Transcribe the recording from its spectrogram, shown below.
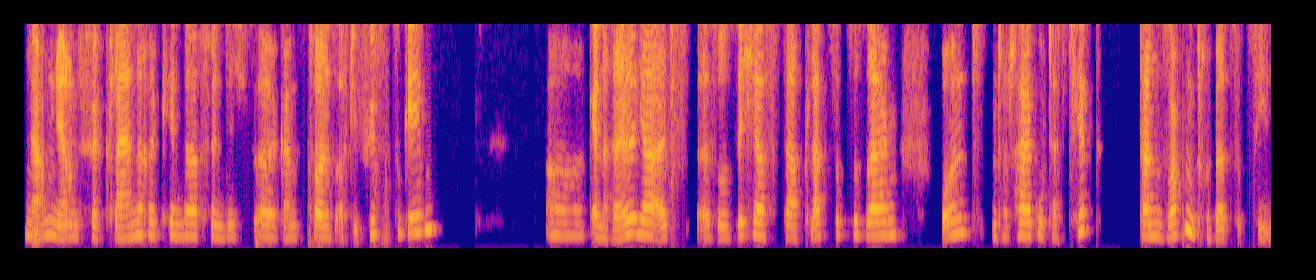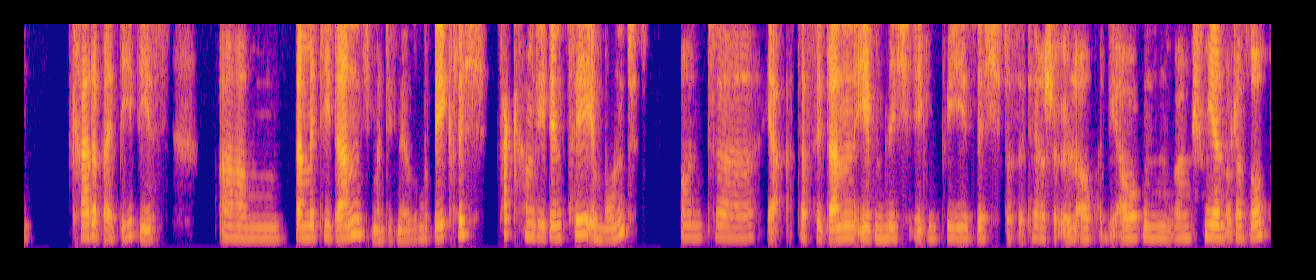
Ja, mhm, ja und für kleinere Kinder finde ich es äh, ganz toll, es auf die Füße zu geben. Äh, generell ja als äh, so sicherster Platz sozusagen. Und ein total guter Tipp, dann Socken drüber zu ziehen, gerade bei Babys, ähm, damit die dann, ich meine, die sind ja so beweglich, zack, haben die den Zeh im Mund. Und äh, ja, dass sie dann eben nicht irgendwie sich das ätherische Öl auch in die Augen ähm, schmieren oder so.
